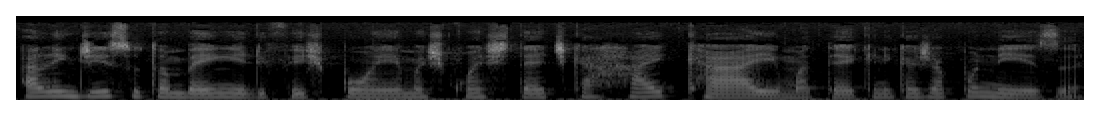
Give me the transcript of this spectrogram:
Além disso, também ele fez poemas com a estética haikai, uma técnica japonesa,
